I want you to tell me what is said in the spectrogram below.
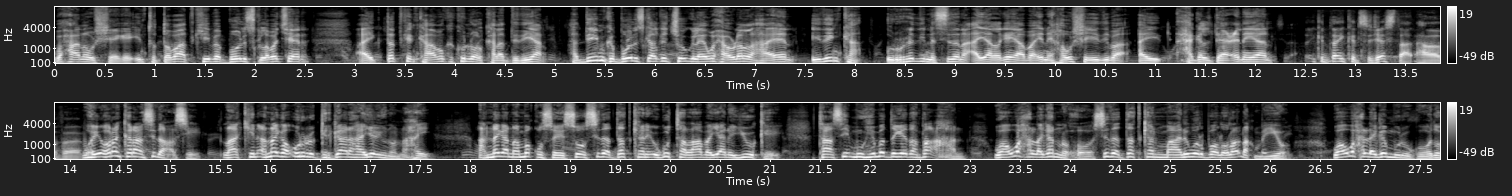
Waxaana uu sheegay in toddobaadkiiba boolisku laba jeer ay dadkan kaamamka ku nool kala didiyaan. Haddii iminka boolisku halkan joogi lahayen waxay odhan lahaayeen idinka ururadiinna sidana ayaa laga yaabaa inay hawshayadiiba ay xagal daacinayaan. Way odhan karaan sidaasi laakiin annaga urur gargaaraha ayaynu nahay. Annagana ma qusayso sida dadkani ugu tallaabayaan u k. Taasi muhiimaddayada ma ahan. Waa wax laga naxo sida dadkan maalin walba loola dhaqmayo. Waa wax laga murugoodo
